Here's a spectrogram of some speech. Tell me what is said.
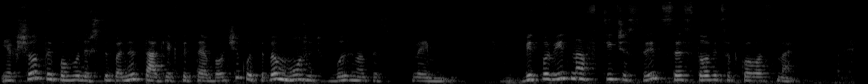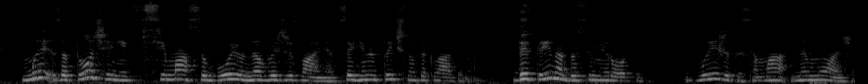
якщо ти поводиш себе не так, як від тебе очікують, тебе можуть вигнати з племені. Відповідно, в ті часи це 100% смерть. Ми заточені всіма собою на виживання, це генетично закладено. Дитина до 7 років вижити сама не може.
